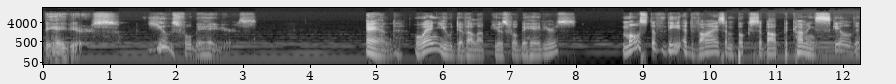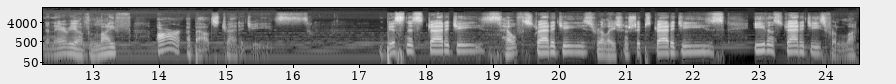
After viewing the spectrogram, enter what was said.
behaviors. Useful behaviors. And when you develop useful behaviors, most of the advice and books about becoming skilled in an area of life are about strategies. Business strategies, health strategies, relationship strategies, even strategies for luck.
